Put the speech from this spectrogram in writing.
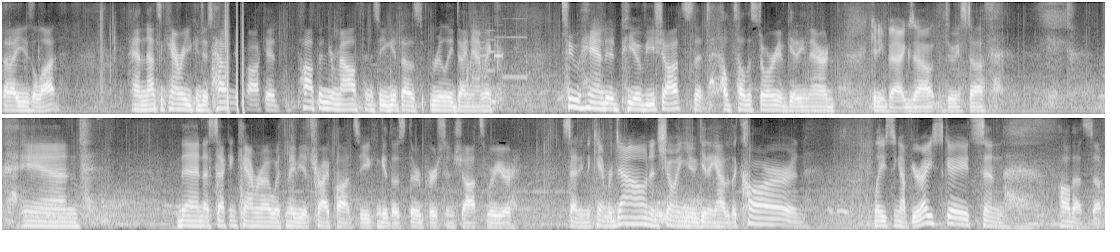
that I use a lot. And that's a camera you can just have in your pocket, pop in your mouth, and so you get those really dynamic two-handed POV shots that help tell the story of getting there and getting bags out, doing stuff. And then a second camera with maybe a tripod so you can get those third person shots where you're setting the camera down and showing you getting out of the car and lacing up your ice skates and all that stuff.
